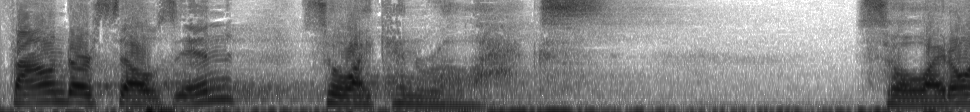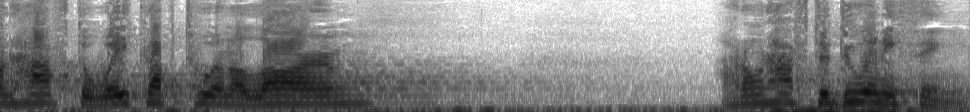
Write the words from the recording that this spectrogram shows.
found ourselves in so I can relax so I don't have to wake up to an alarm. I don't have to do anything.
